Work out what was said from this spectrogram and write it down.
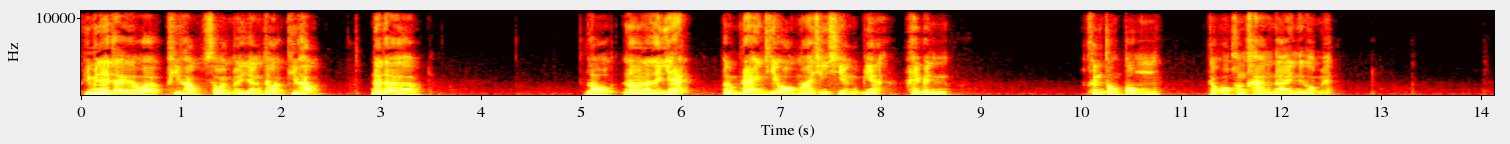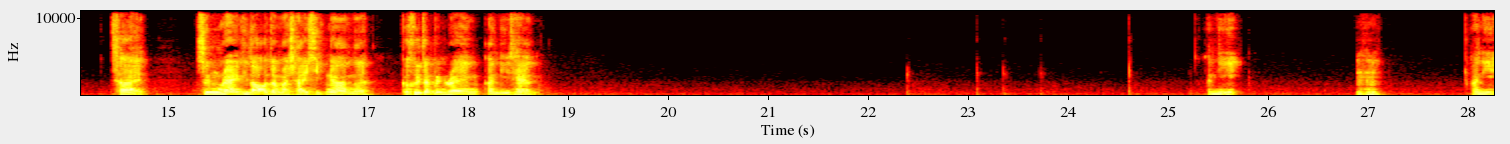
พี่ไม่แน่ใจนะว่าพี่พับสอนมาหรือยังแต่ว่าพี่พับน่าจะ เราเราน่าจะแยกเอ่มแรงที่ออกมาเฉียงๆแบบเนี้ย ให้เป็นขึ้นตรงๆ กับออกข้างๆได้นึกออกไหมใช่ ซึ่งแรงที่เราเอาจะมาใช้คิดงานนะ ก็คือจะเป็นแรงอันนี้แทน อันนี้ อือฮึอันนี้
